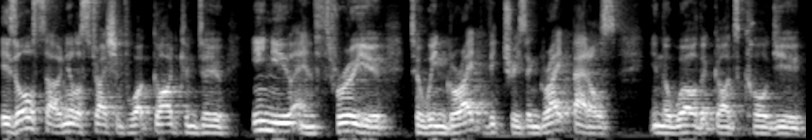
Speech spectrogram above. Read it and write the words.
is also an illustration for what God can do in you and through you to win great victories and great battles in the world that God's called you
